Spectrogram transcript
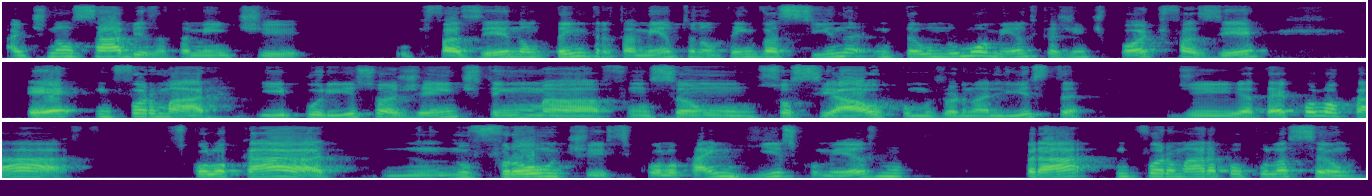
A gente não sabe exatamente o que fazer, não tem tratamento, não tem vacina, então no momento que a gente pode fazer é informar. E por isso a gente tem uma função social como jornalista de até colocar se colocar no front, se colocar em risco mesmo para informar a população.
